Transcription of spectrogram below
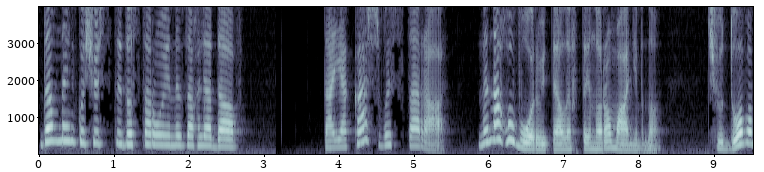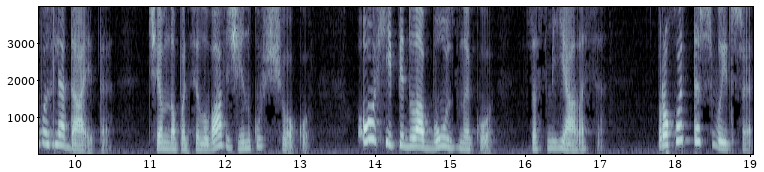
давненько щось ти до старої не заглядав. Та яка ж ви стара? Не наговорюйте, Алевтино Романівно. Чудово виглядаєте, чемно поцілував жінку в щоку. Ох і підлабузнику, засміялася. Проходьте швидше,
